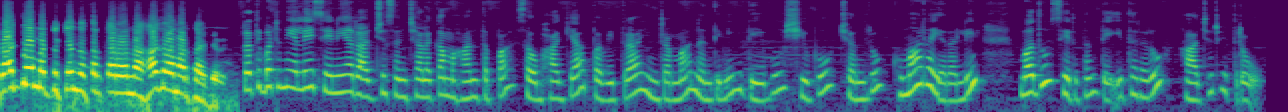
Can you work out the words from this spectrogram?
ರಾಜ್ಯ ಮತ್ತು ಕೇಂದ್ರ ಸರ್ಕಾರವನ್ನು ಆಗ್ರಹ ಮಾಡ್ತಾ ಇದ್ದೇವೆ. ಪ್ರತಿಭಟನೆಯಲ್ಲಿ ಸೇನೆಯ ರಾಜ್ಯ ಸಂಚಾಲಕ ಮಹಾಂತಪ್ಪ, ಸೌಭಾಗ್ಯ, ಪವಿತ್ರ, ಇಂದ್ರಮ್ಮ, ನಂದಿನಿ, ದೇವು, ಶಿವು, ಚಂದ್ರು ಕುಮಾರ ಮಧು ಸೇರಿದಂತೆ ಇತರರು ಹಾಜರಿದ್ದರು.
